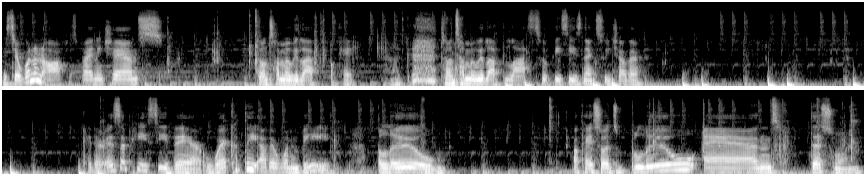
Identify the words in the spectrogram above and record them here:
Is there one in office by any chance? Don't tell me we left. Okay. Don't tell me we left the last two PCs next to each other. Okay, there is a PC there. Where could the other one be? Blue. Okay, so it's blue and this one.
